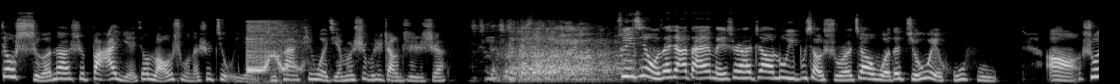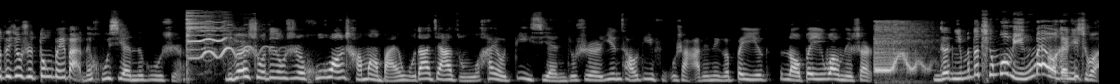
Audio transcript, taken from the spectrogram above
叫蛇呢是八爷，叫老鼠呢是九爷。你看，听我节目是不是长知识？最近我在家待着没事还正要录一部小说，叫《我的九尾狐夫》，啊，说的就是东北版的狐仙的故事，里边说的都是狐黄长蟒白五大家族，还有地仙，就是阴曹地府啥的那个悲老悲望的事儿。你这你们都听不明白，我跟你说，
